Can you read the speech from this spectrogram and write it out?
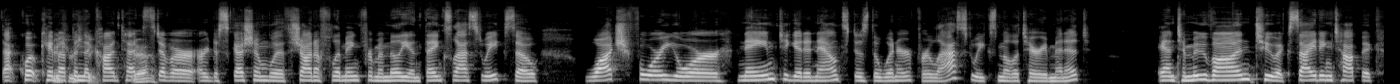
That quote came up in the context of our, our discussion with Shauna Fleming from A Million Thanks last week. So watch for your name to get announced as the winner for last week's Military Minute. And to move on to exciting topic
